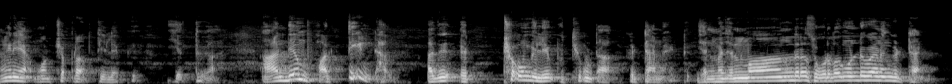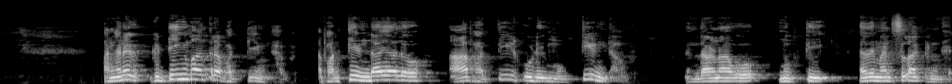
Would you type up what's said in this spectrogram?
അങ്ങനെയാണ് മോക്ഷപ്രാപ്തിയിലേക്ക് എത്തുക. ആദ്യം ഭക്തി ഉണ്ടാകും. അത് ഏറ്റവും വലിയ ബുദ്ധിമുട്ടാണ് കിട്ടാനായിട്ട്. ജന്മജന്മാന്തര സുഹൃതം കൊണ്ട് വേണം കിട്ടാൻ. അങ്ങനെ കിട്ടിയെങ്കിൽ മാത്രമേ ഭക്തി ഉണ്ടാവുക. ഭക്തി ഉണ്ടായാലോ ആ ഭക്തിയിൽ കൂടി മുക്തി ഉണ്ടാവും. എന്താണാവോ മുക്തി? അത് മനസ്സിലാക്കണ്ടേ.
